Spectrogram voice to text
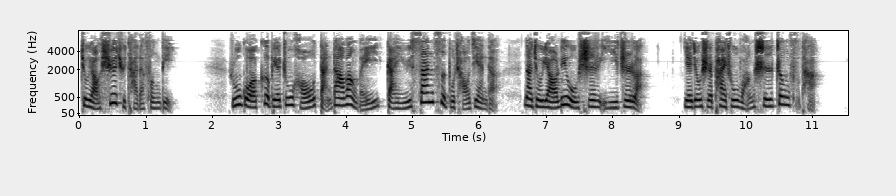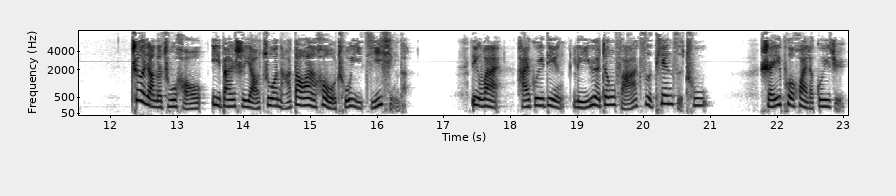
就要削去他的封地。如果个别诸侯胆大妄为，敢于三次不朝见的，那就要六师移之了，也就是派出王师征服他。这样的诸侯一般是要捉拿到案后处以极刑的。另外还规定礼乐征伐自天子出，谁破坏了规矩，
